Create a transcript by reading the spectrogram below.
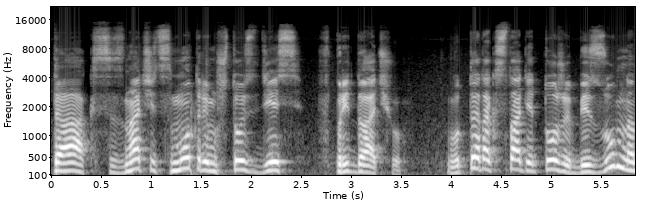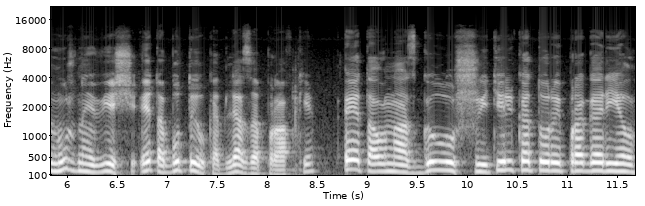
Так, значит, смотрим, что здесь в придачу. Вот это, кстати, тоже безумно нужные вещи. Это бутылка для заправки. Это у нас глушитель, который прогорел.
